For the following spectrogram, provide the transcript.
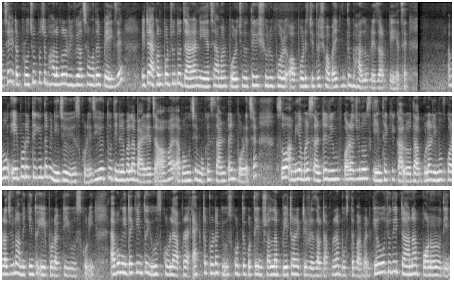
আছে। এটা প্রচুর প্রচুর ভালো ভালো রিভিউ আছে আমাদের পেজে এটা এখন পর্যন্ত যারা নিয়েছে, আমার পরিচিত থেকে শুরু করে অপরিচিত সবাই কিন্তু ভালো রেজাল্ট পেয়েছে। এবং এই প্রোডাক্টটি কিন্তু আমি নিজেও ইউজ করি। যেহেতু দিনের বেলা বাইরে যাওয়া হয় এবং হচ্ছে মুখে সানটাইন পড়েছে সো আমি আমার সানটাইন রিমুভ করার জন্য স্কিন থেকে কালো দাগগুলো রিমুভ করার জন্য আমি কিন্তু এই প্রোডাক্টটি ইউজ করি। এবং এটা কিন্তু ইউজ করলে আপনারা একটা প্রোডাক্ট ইউজ করতে করতে ইনশাল্লাহ বেটার একটি রেজাল্ট আপনারা বুঝতে পারবেন। কেউ যদি টানা পনেরো দিন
